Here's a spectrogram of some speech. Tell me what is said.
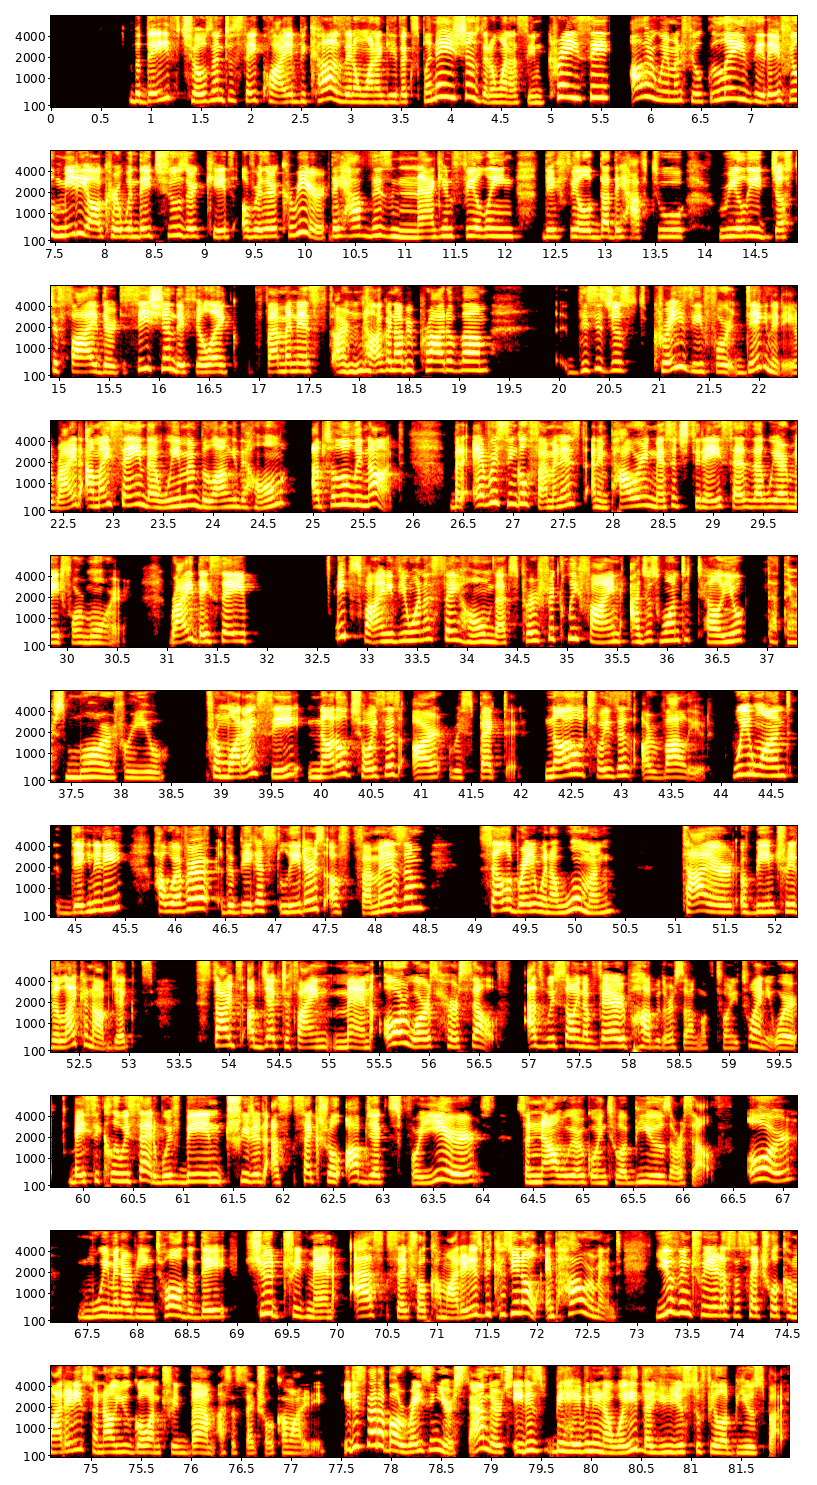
but they've chosen to stay quiet because they don't want to give explanations, they don't want to seem crazy. Other women feel lazy, they feel mediocre when they choose their kids over their career. They have this nagging feeling, they feel that they have to really justify their decision, they feel like feminists are not going to be proud of them. This is just crazy for dignity, right? Am I saying that women belong in the home? Absolutely not. But every single feminist and empowering message today says that we are made for more, right? They say, it's fine if you want to stay home, that's perfectly fine. I just want to tell you that there's more for you. From what I see, not all choices are respected, not all choices are valued. We want dignity. However, the biggest leaders of feminism celebrate when a woman, tired of being treated like an object, starts objectifying men or worse, herself. As we saw in a very popular song of 2020, where basically we said we've been treated as sexual objects for years, so now we are going to abuse ourselves. Or women are being told that they should treat men as sexual commodities because you know empowerment you've been treated as a sexual commodity so now you go and treat them as a sexual commodity it is not about raising your standards it is behaving in a way that you used to feel abused by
